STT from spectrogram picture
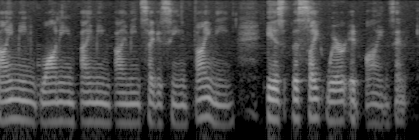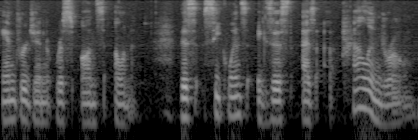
thymine, guanine, thymine, thymine, cytosine, thymine is the site where it binds an androgen response element. This sequence exists as a palindrome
